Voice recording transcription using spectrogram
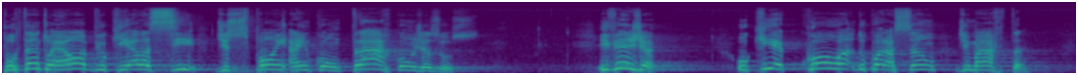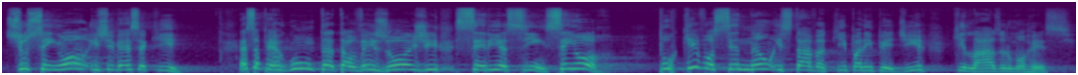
Portanto, é óbvio que ela se dispõe a encontrar com Jesus. E veja o que ecoa do coração de Marta. Se o Senhor estivesse aqui, essa pergunta talvez hoje seria assim: Senhor, por que você não estava aqui para impedir que Lázaro morresse?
